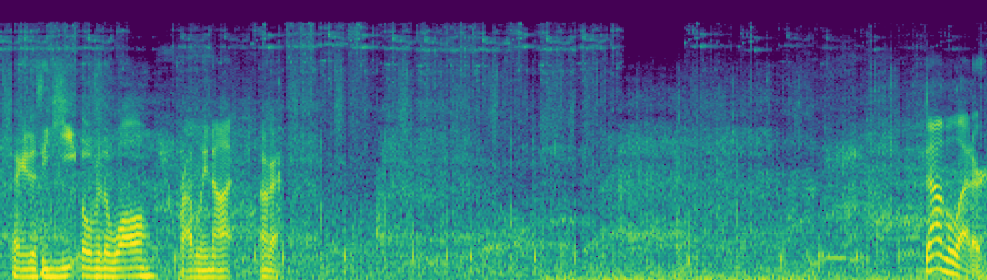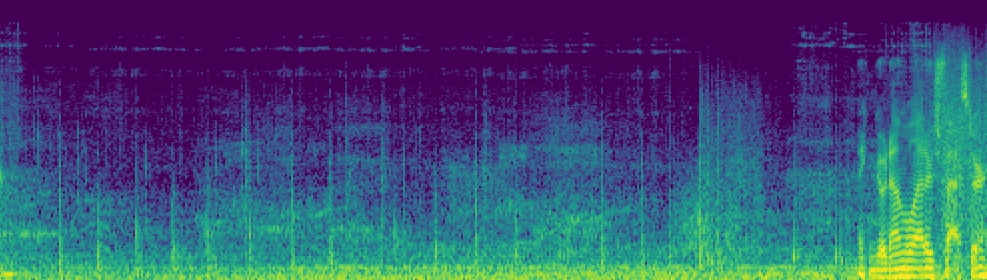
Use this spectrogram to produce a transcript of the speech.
If I can just yeet over the wall. Probably not. Okay. Down the ladder. Go down the ladders faster.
